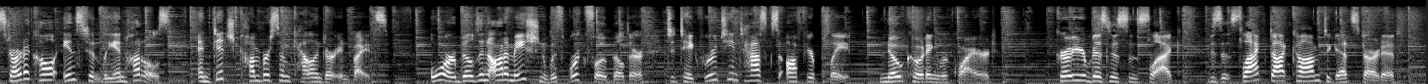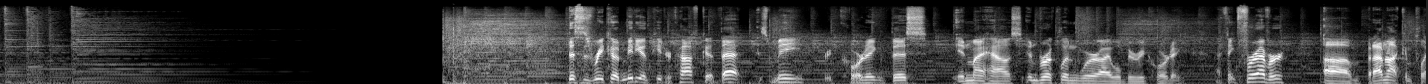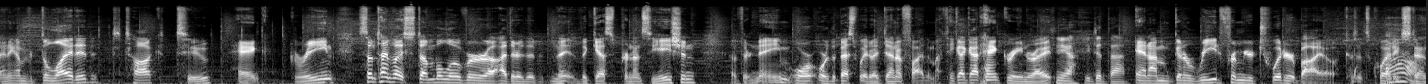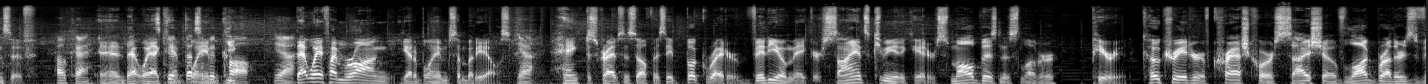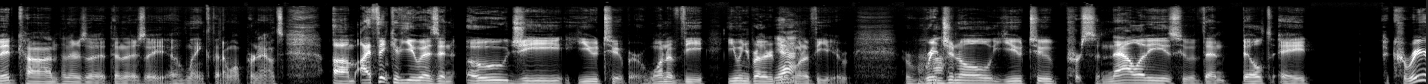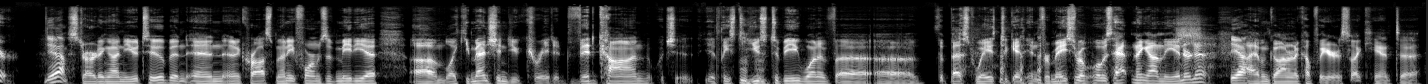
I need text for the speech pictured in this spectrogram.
Start a call instantly in huddles and ditch cumbersome calendar invites. Or build an automation with Workflow Builder to take routine tasks off your plate. No coding required. Grow your business in Slack. Visit slack.com to get started. This is Recode Media with Peter Kafka. That is me recording this in my house in Brooklyn, where I will be recording, I think, forever. Um, but I'm not complaining. I'm delighted to talk to Hank Green. Sometimes I stumble over uh, either the the guest pronunciation of their name or or the best way to identify them. I think I got Hank Green right. Yeah, you did that. And I'm going to read from your Twitter bio because it's quite Oh. extensive. Okay. And that way That's I can't good. That's a blame good call. You, Yeah. That way, if I'm wrong, you got to blame somebody else. Yeah. Hank describes himself as a book writer, video maker, science communicator, small business lover. Period. Co-creator of Crash Course, SciShow, Vlog Brothers, VidCon. and there's a then there's a, a link that I won't pronounce. Um, I think of you as an OG YouTuber, one of the you and your brother being Yeah. Uh-huh. one of the original YouTube personalities who have then built a, a career Yeah. starting on YouTube and, and, and across many forms of media. Um, like you mentioned, you created VidCon, which at least Mm-hmm. used to be one of uh, uh, the best ways to get information about what was happening on the internet. Yeah. I haven't gone in a couple of years, so I can't. Uh,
